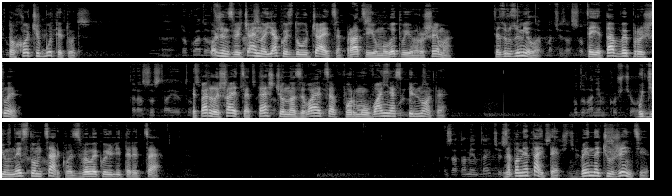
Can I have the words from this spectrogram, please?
хто хоче бути тут. Кожен, звичайно, якось долучається працею, молитвою, грошима. Це зрозуміло. Цей етап ви пройшли. Тепер лишається те, що називається формування спільноти, будівництвом церкви з великої літери С. Запам'ятайте, ви не чужинці,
